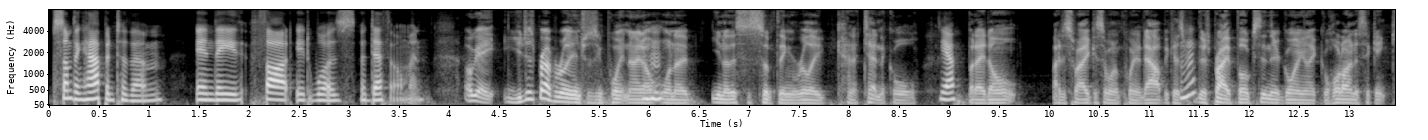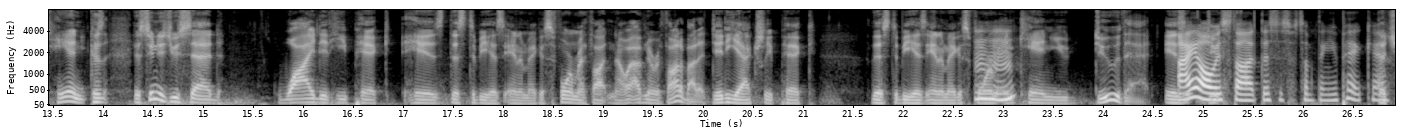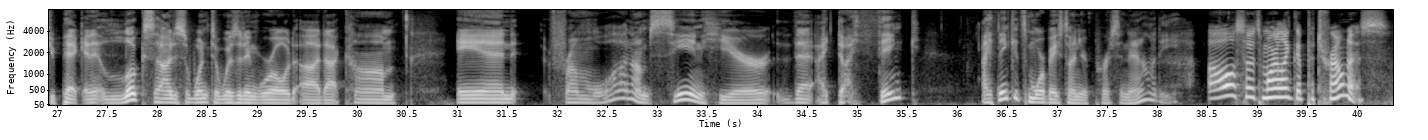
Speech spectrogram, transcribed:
something happened to them, and they thought it was a death omen? Okay, you just brought up a really interesting point and I don't Mhm. want to, you know, this is something really kind of technical, Yeah. but I don't I just I guess I want to point it out because Mhm. there's probably folks in there going like, "Hold on a second, can because as soon as you said why did he pick his this to be his animagus form? I thought, no, I've never thought about it. Did he actually pick this to be his animagus form, and can you do that? Is it- Mm-hmm. I do- always thought this is something you pick. Yeah. that you pick, and it looks. I just went to wizardingworld.com, and from what I'm seeing here, that I, I think, I think it's more based on your personality. oh, so it's more like the Patronus.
